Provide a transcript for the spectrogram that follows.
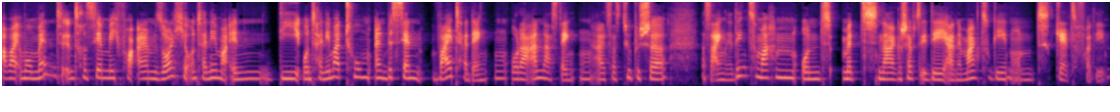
Aber im Moment interessieren mich vor allem solche UnternehmerInnen, die Unternehmertum ein bisschen weiterdenken oder anders denken, als das typische, das eigene Ding zu machen und mit einer Geschäftsidee an den Markt zu gehen und Geld zu verdienen.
